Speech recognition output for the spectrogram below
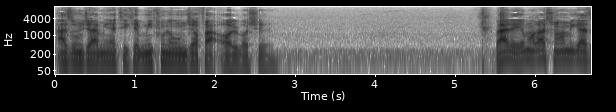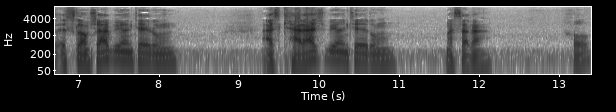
از اون جمعیتی که می‌تونه اونجا فعال باشه. بله یه موقع شما میگه از اسلام شهر بیان تهران از کرج بیاین تهرون مثلا. خب؟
